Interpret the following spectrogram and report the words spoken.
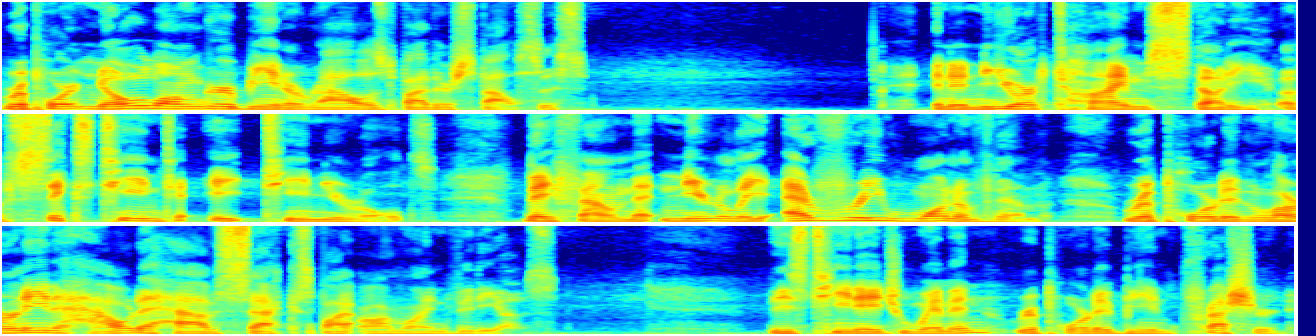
report no longer being aroused by their spouses in a New York Times study of 16 to 18 year olds, they found that nearly every one of them reported learning how to have sex by online videos. These teenage women reported being pressured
